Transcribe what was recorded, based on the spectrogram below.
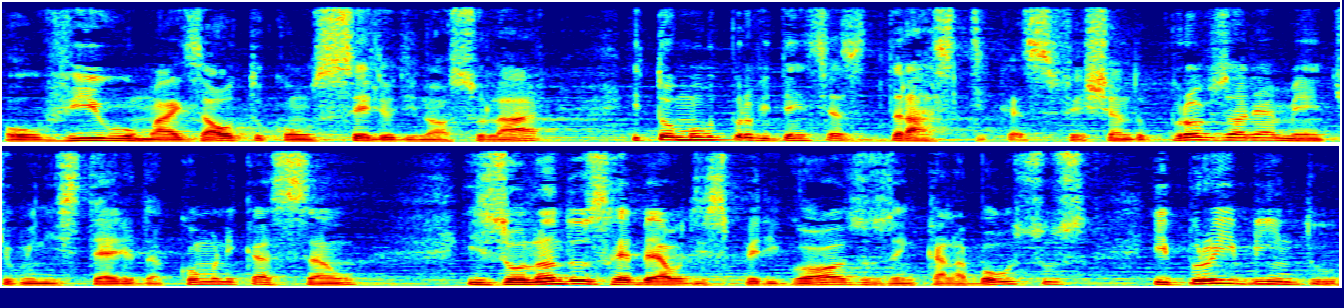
Ouviu o mais alto conselho de nosso lar e tomou providências drásticas, fechando provisoriamente o Ministério da Comunicação, isolando os rebeldes perigosos em calabouços e proibindo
